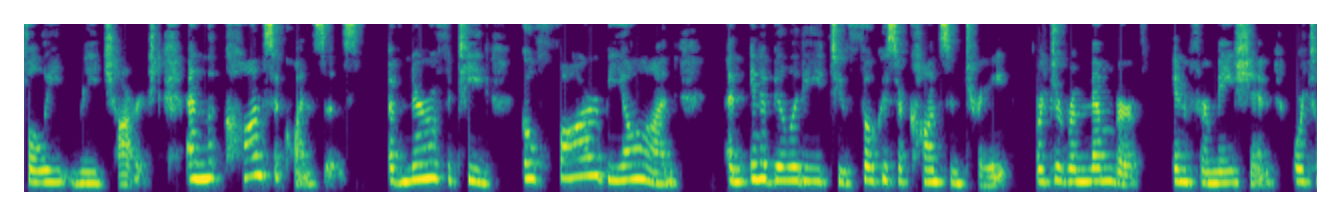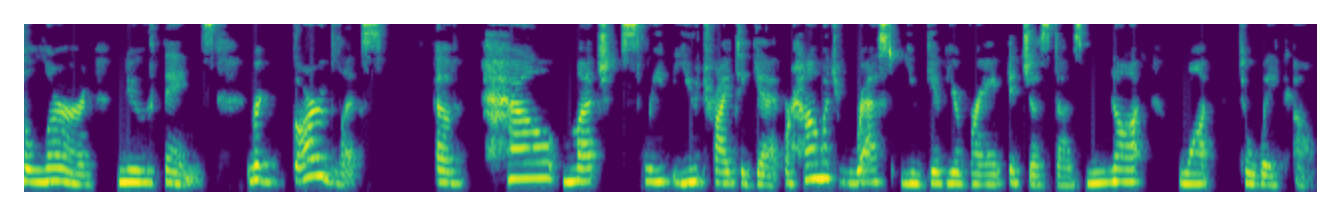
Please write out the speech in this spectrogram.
fully recharged. And the consequences of neurofatigue go far beyond an inability to focus or concentrate or to remember information or to learn new things, regardless of how much sleep you try to get or how much rest you give your brain, it just does not want to wake up.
